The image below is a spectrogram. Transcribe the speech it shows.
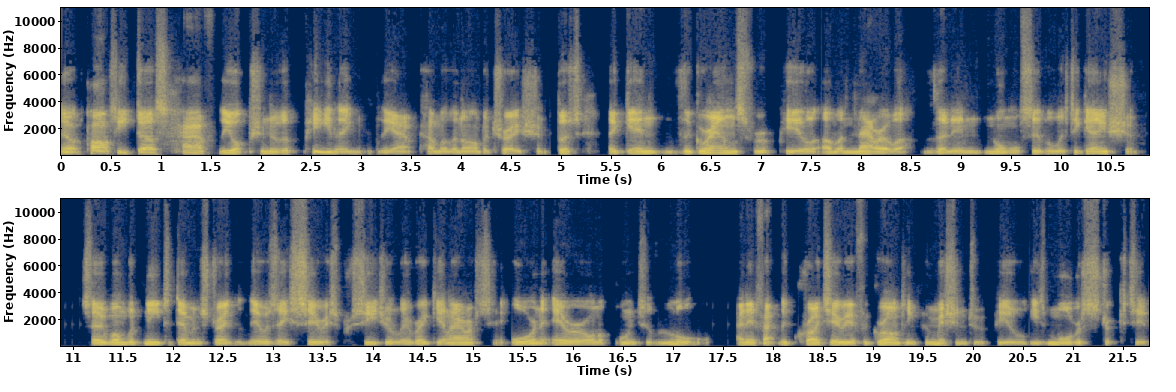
Now, a party does have the option of appealing the outcome of an arbitration, but again, the grounds for appeal are narrower than in normal civil litigation. So one would need to demonstrate that there was a serious procedural irregularity or an error on a point of law. And in fact, the criteria for granting permission to appeal is more restrictive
